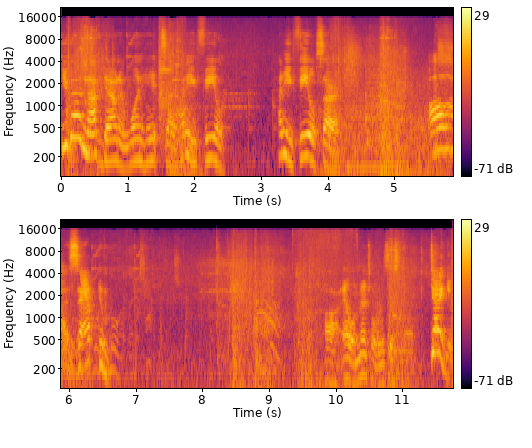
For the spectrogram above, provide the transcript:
you got knocked down in one hit, sir. How do you feel? How do you feel, sir? Oh, I zapped him. Ah, elemental resistance. Dang it!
